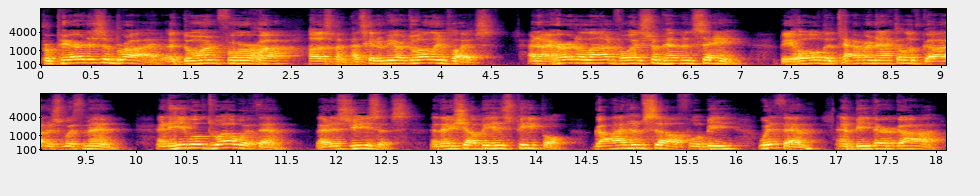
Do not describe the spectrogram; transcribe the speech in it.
prepared as a bride, adorned for her husband. That's going to be our dwelling place. And I heard a loud voice from heaven saying, Behold, the tabernacle of God is with men, and he will dwell with them. That is Jesus. And they shall be his people. God himself will be with them and be their God.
